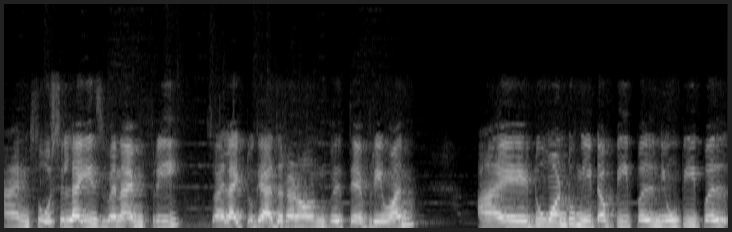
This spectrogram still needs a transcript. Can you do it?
and socialize when i'm free. So i like to gather around with everyone. I do want to meet up people new people.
